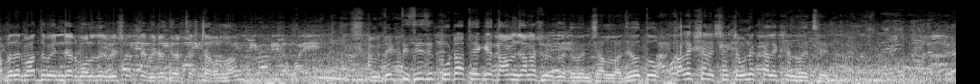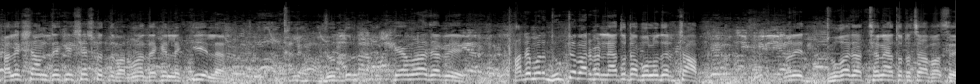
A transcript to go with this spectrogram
আপনাদের মাধ্যমে ইন্ডিয়ান বলদের বেশ একটা ভিডিও দেওয়ার চেষ্টা করলাম। আমি দেখতেছি যে কোটা থেকে দাম জানা শুরু করে দেবো ইনশাল্লাহ। যেহেতু কালেকশনের শেষটা অনেক কালেকশন হয়েছে। কালেকশন দেখে শেষ করতে পারব না, দেখেন না কি এলা। যদ্দূর ক্যামেরা যাবে। হাতের মধ্যে ঢুকতে পারবেন না, এতটা বলদের চাপ। মানে ঢোকা যাচ্ছে না, এতটা চাপ আছে।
